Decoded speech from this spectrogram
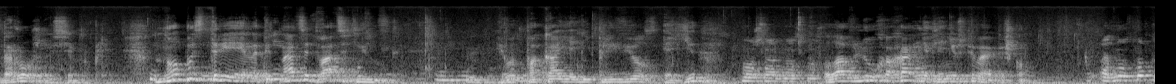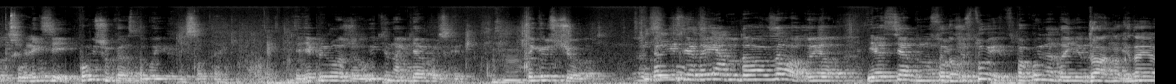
Дороже на 7 рублей. Но быстрее на 15-20 минут. И вот пока я не привез, я еду, Можно одну остановку. ловлю ха-ха. Нет, я не успеваю пешком. Одну остановку? Алексей, помнишь, мы когда с тобой ехали с Алтайки? Я тебе предложил выйти на Октябрьской. Ты говоришь, что? Физически Если я доеду до вокзала, то я, я сяду на 46-ю и спокойно доеду. Да, но когда я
